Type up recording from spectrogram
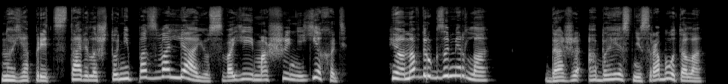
Но я представила, что не позволяю своей машине ехать, и она вдруг замерла. Даже АБС не сработала.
